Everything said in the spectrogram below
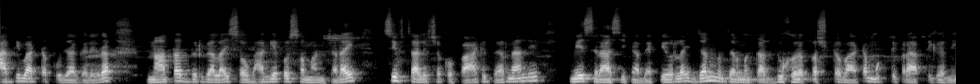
आदिबाट पूजा गरेर माता दुर्गालाई सौभाग्यको सम्मान चढाई शिव चालिसाको पाठ गर्नाले मेष राशिका व्यक्तिहरूलाई जन्म जन्मका दुःख र कष्टबाट मुक्ति प्राप्ति गर्ने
